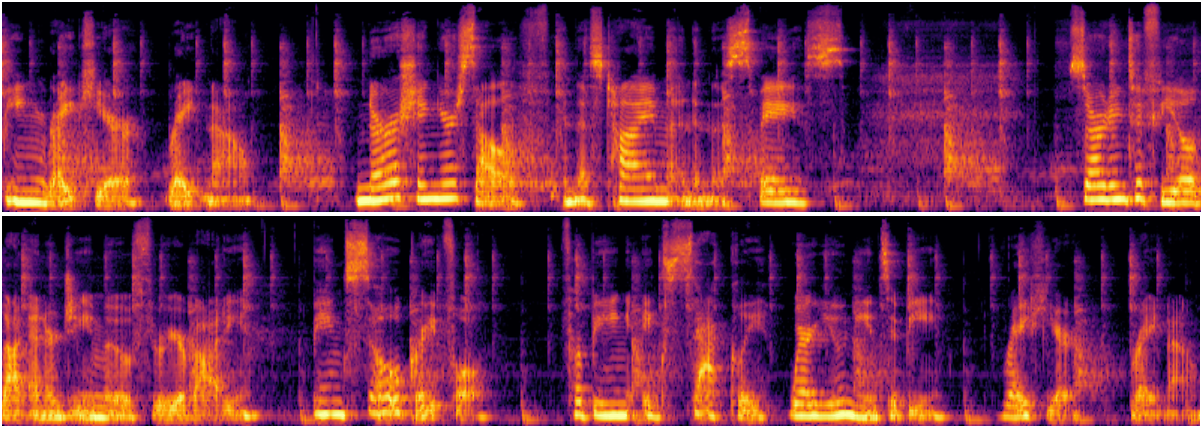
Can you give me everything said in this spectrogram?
being right here, right now. Nourishing yourself in this time and in this space. Starting to feel that energy move through your body. Being so grateful for being exactly where you need to be right here, right now.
